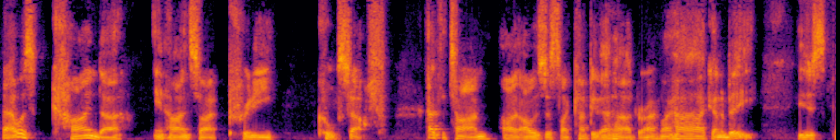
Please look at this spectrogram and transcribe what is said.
That was kinda, in hindsight, pretty cool stuff. At the time, I, I was just like, can't be that hard, right? Like, how hard can it be? You just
